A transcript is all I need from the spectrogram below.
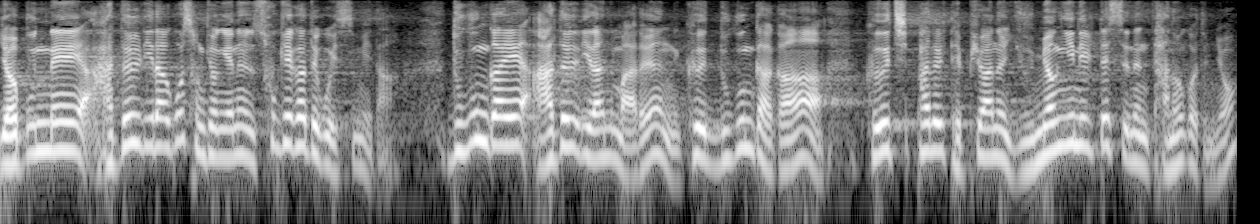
여분네의 아들이라고 성경에는 소개가 되고 있습니다. 누군가의 아들이라는 말은 그 누군가가 그 지파를 대표하는 유명인일 때 쓰는 단어거든요.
